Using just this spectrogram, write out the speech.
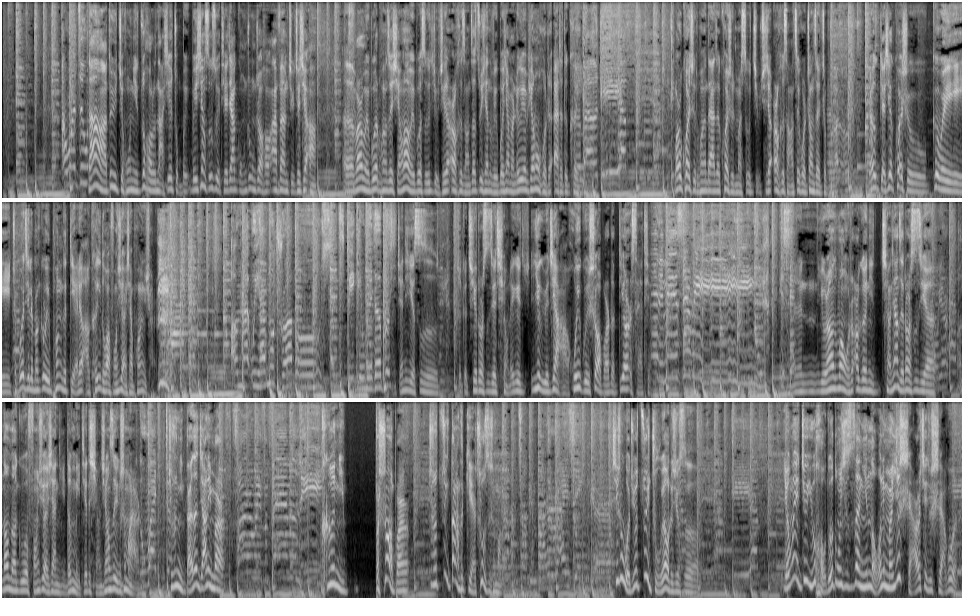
啊，对于结婚，你做好了哪些准备？微信搜索添加公众账号 FM 九七七啊，呃，玩微博的朋友在新浪微博搜九七七二后生，在最新的微博下面留言评论或者艾特都可以。玩快手的朋友，大家在快手里面搜九七七二后生，这会儿正在直播。然后感谢快手各位直播间里面各位朋友的点亮啊，可以的话分享一下朋友圈。今天也是这个前段时间请了一个一个月假啊，回归上班的第二三天。嗯有人问我说：“二哥，你请假这段时间，能不能给我分享一下你的每天的心情是一个什么样的？就是你待在家里面，和你不上班，就是最大的感触是什么？其实我觉得最主要的就是，因为就有好多东西是在你脑里面一闪而且就闪过了。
